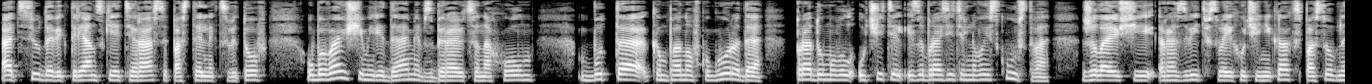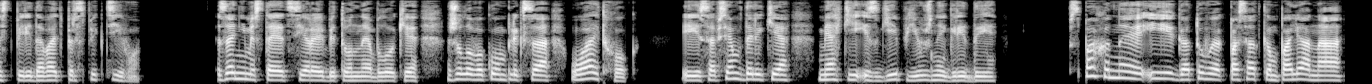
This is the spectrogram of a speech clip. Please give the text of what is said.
Отсюда викторианские террасы пастельных цветов убывающими рядами взбираются на холм, будто компоновку города продумывал учитель изобразительного искусства, желающий развить в своих учениках способность передавать перспективу. За ними стоят серые бетонные блоки жилого комплекса «Уайтхок», и совсем вдалеке мягкий изгиб южной гряды, вспаханная и готовая к посадкам поля на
